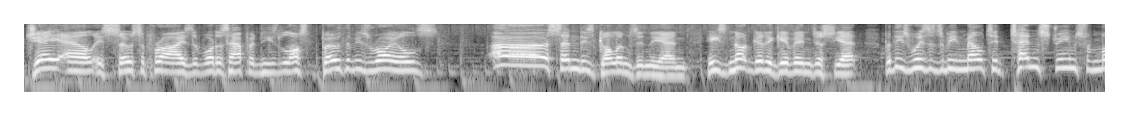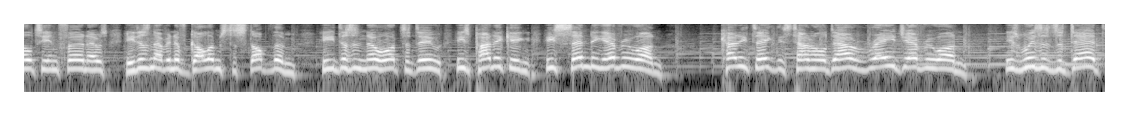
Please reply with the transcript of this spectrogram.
JL is so surprised at what has happened, he's lost both of his royals. Oh, send his golems in the end. He's not going to give in just yet. But these wizards have been melted 10 streams from multi infernos. He doesn't have enough golems to stop them. He doesn't know what to do. He's panicking. He's sending everyone. Can he take this town hall down? Rage everyone. His wizards are dead.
